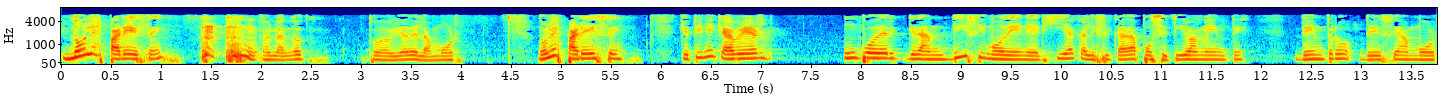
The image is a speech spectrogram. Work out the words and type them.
¿No les parece, hablando todavía del amor, ¿no les parece que tiene que haber un poder grandísimo de energía calificada positivamente dentro de ese amor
